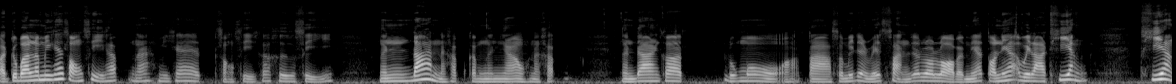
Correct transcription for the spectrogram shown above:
ปัจจุบันเรามีแค่ 2 สีครับนะมีแค่ 2 สีก็คือสีเงินด้านนะครับกับเงินเงานะครับ เงินด้านก็ลูกโม่อ่าตาสมิธแอนด์เวสสันก็หล่อๆแบบนี้ตอนนี้เวลาเที่ยงเที่ยง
